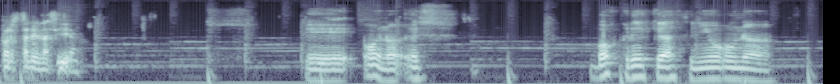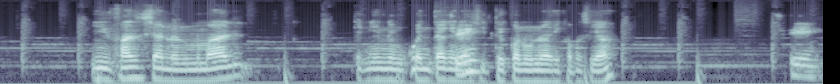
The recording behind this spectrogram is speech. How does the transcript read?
por estar en la silla. Eh, bueno, es ¿Vos crees que has tenido una infancia normal teniendo en cuenta que naciste con una discapacidad? Sí.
